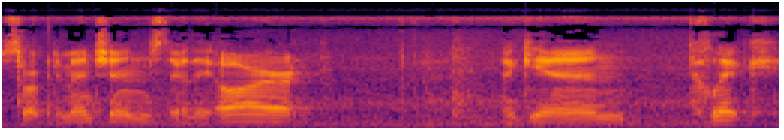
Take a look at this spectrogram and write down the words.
sort dimensions there they are. Again click.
